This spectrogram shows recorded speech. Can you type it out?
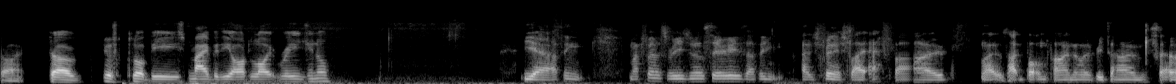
Right. So just clubbies, maybe the odd light regional. Yeah, I think my first regional series, I think I just finished like F5, like it was like bottom final every time. So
